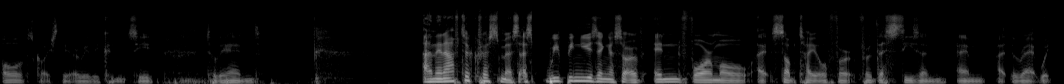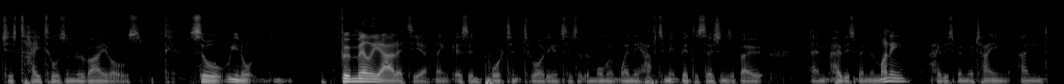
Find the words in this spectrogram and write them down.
all of Scottish theatre really couldn't see till the end. And then after Christmas, as we've been using a sort of informal uh, subtitle for, for this season um, at the Rep, which is titles and revivals. So, you know, familiarity, I think, is important to audiences at the moment when they have to make big decisions about um, how they spend their money, how they spend their time, and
